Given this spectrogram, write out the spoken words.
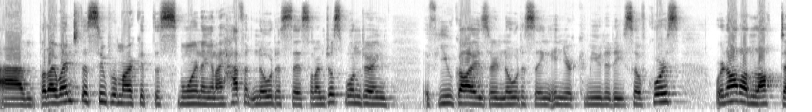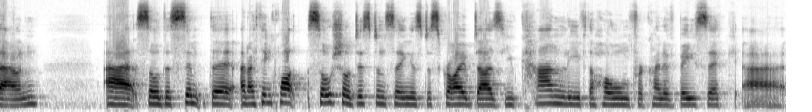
Um, but I went to the supermarket this morning and I haven't noticed this, and I'm just wondering if you guys are noticing in your community. So, of course, we're not on lockdown. Uh, so the, the and I think what social distancing is described as you can leave the home for kind of basic, uh,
